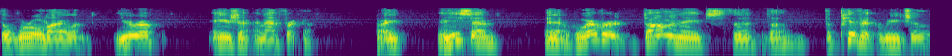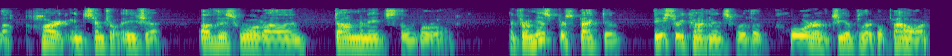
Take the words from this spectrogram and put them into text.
the world island Europe, Asia, and Africa, right? And he said, uh, whoever dominates the, the, the pivot region, the heart in Central Asia of this world island, dominates the world. And from his perspective, these three continents were the core of geopolitical power.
